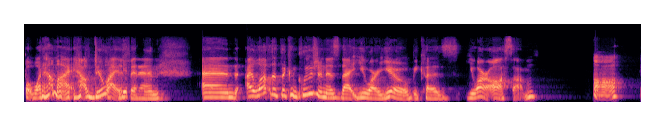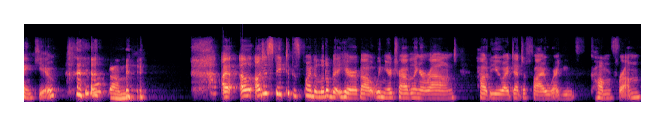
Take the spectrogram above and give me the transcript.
but what am I? How do I fit in? And I love that the conclusion is that you are you because you are awesome. Aw, thank you. I, will I'll just speak to this point a little bit here about when you're traveling around, how do you identify where you come from?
